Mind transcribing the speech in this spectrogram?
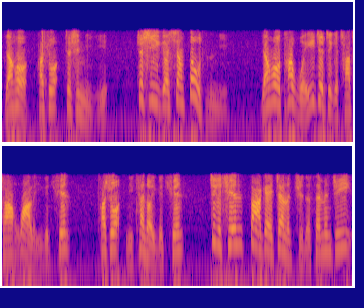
然后他说：“这是你，这是一个像豆子的你。”然后他围着这个叉叉画了一个圈。他说：“你看到一个圈，这个圈大概占了纸的三分之一，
